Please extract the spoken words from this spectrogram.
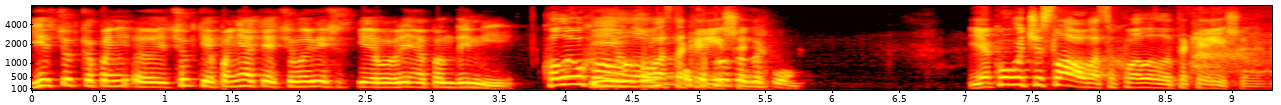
Есть четко, пони- э, четкие понятия человеческие во время пандемии. Коли И ухвалили у вас таке выполняется просто рішення? закон. Якого числа у вас ухвалили таке рішення?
